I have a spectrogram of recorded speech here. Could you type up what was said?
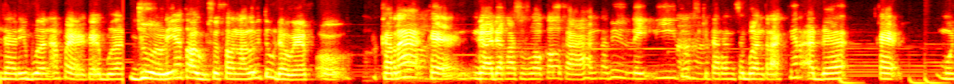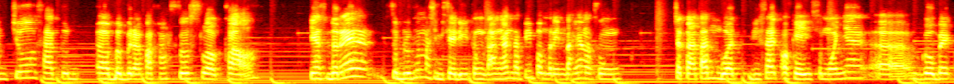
dari bulan apa ya kayak bulan Juli atau Agustus tahun lalu itu udah WFO karena oh. kayak nggak ada kasus lokal kan tapi lately itu uh -huh. sekitaran sebulan terakhir ada kayak muncul satu uh, beberapa kasus lokal yang sebenarnya sebelumnya masih bisa dihitung tangan tapi pemerintahnya langsung cekatan buat decide oke okay, semuanya uh, go back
